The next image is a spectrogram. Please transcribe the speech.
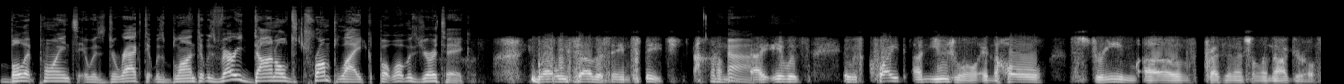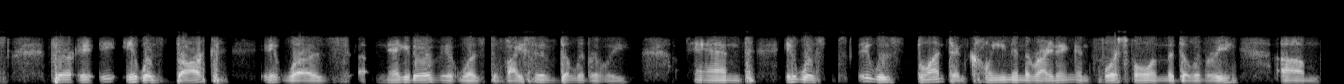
bullet point. It was direct. It was blunt. It was very Donald Trump like. But what was your take? Well, we saw the same speech. Um, I, it was it was quite unusual in the whole stream of presidential inaugurals. There, it, it, it was dark It was uh, negative. It was divisive deliberately and it was it was blunt and clean in the writing and forceful in the delivery, um,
